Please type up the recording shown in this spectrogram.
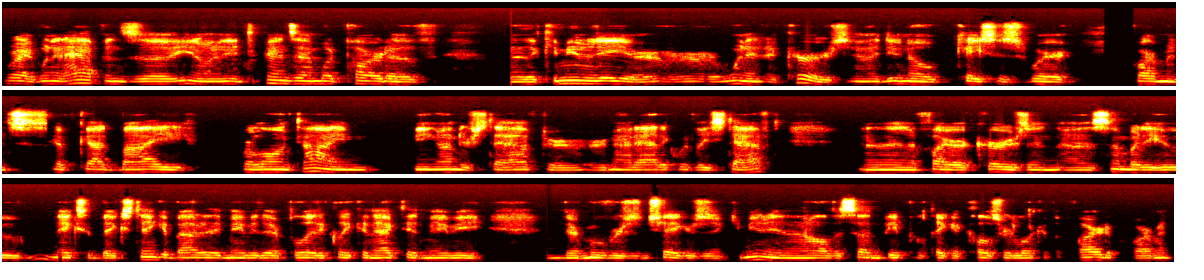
Right. When it happens, uh, you know, and it depends on what part of uh, the community or, or, or, when it occurs. You know, I do know cases where apartments have got by for a long time being understaffed or, or not adequately staffed and then a fire occurs and uh, somebody who makes a big stink about it, maybe they're politically connected, maybe they're movers and shakers in the community, and then all of a sudden people take a closer look at the fire department,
